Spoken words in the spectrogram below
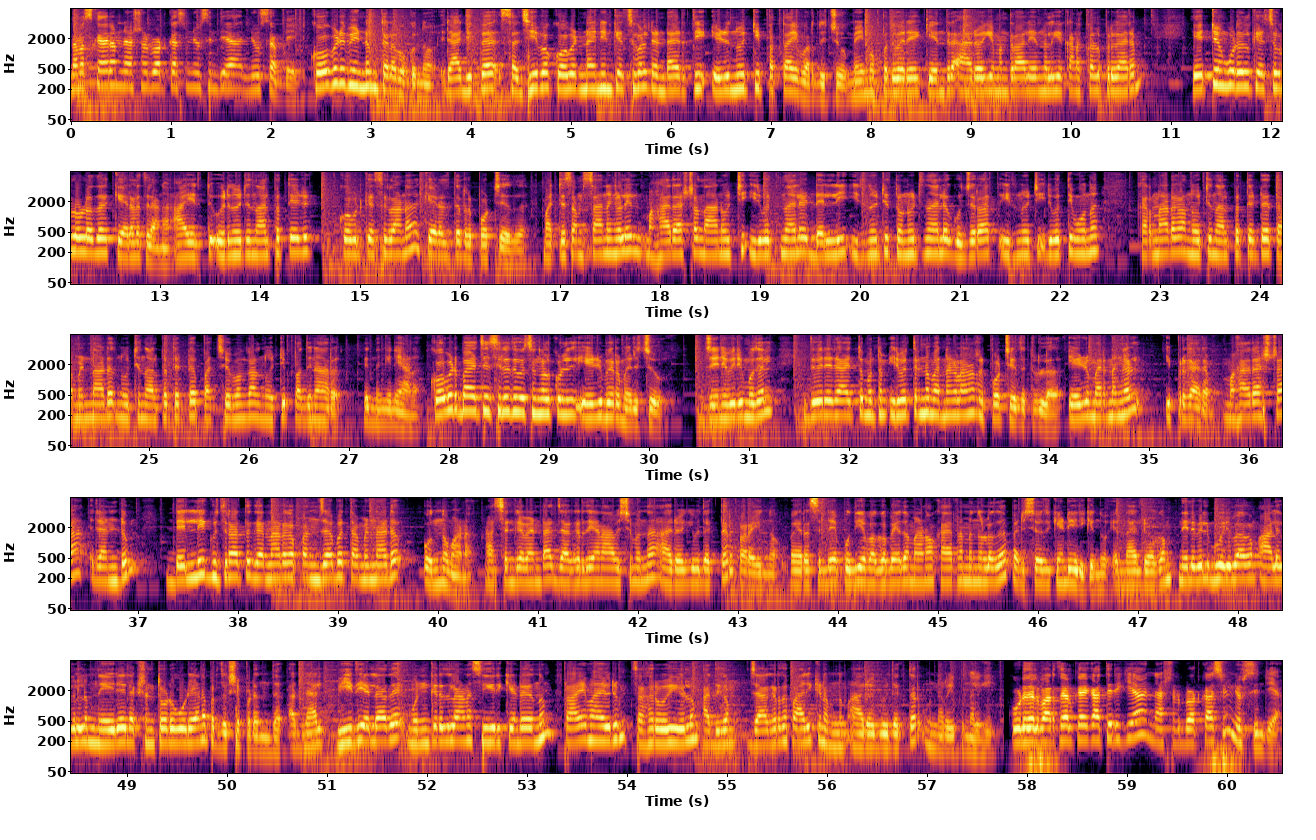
നമസ്കാരം national broadcast news India news update. Covid വീണ്ടും തലപൊക്കുന്നു. രാജ്യത്ത് സജീവ കോവിഡ് നയന്റീൻ കേസുകൾ രണ്ടായിരത്തി എഴുന്നൂറ്റി പത്തായി വർദ്ധിച്ചു. മെയ് മുപ്പത് വരെ കേന്ദ്ര ആരോഗ്യ മന്ത്രാലയം നൽകിയ കണക്കുകൾ പ്രകാരം ഏറ്റവും കൂടുതൽ കേസുകളുള്ളത് കേരളത്തിലാണ്. ആയിരത്തി ഒരുന്നൂറ്റി നാൽപ്പത്തേഴ് കോവിഡ് കേസുകളാണ് കേരളത്തിൽ റിപ്പോർട്ട് ചെയ്തത്. മറ്റ് സംസ്ഥാനങ്ങളിൽ മഹാരാഷ്ട്ര നാനൂറ്റി ഇരുപത്തിനാല് ഡൽഹി ഇരുന്നൂറ്റി തൊണ്ണൂറ്റിനാല് ഗുജറാത്ത് ഇരുന്നൂറ്റി ഇരുപത്തി മൂന്ന് കർണാടക നൂറ്റി നാൽപ്പത്തെട്ട് തമിഴ്നാട് നൂറ്റി നാൽപ്പത്തെട്ട് പശ്ചിമബംഗാൾ നൂറ്റി പതിനാറ് എന്നിങ്ങനെയാണ്. കോവിഡ് ബാധിച്ച ചില ദിവസങ്ങൾക്കുള്ളിൽ ഏഴുപേർ മരിച്ചു. ജനുവരി മുതൽ ഇതുവരെ രാജ്യത്ത് മൊത്തം ഇരുപത്തിരണ്ട് മരണങ്ങളാണ് റിപ്പോർട്ട് ചെയ്തിട്ടുള്ളത്. ഏഴ് മരണങ്ങൾ ഇപ്രകാരം. മഹാരാഷ്ട്ര രണ്ടും ഡൽഹി ഗുജറാത്ത് കർണാടക പഞ്ചാബ് തമിഴ്നാട് ഒന്നുമാണ്. ആശങ്ക വേണ്ട. ജാഗ്രതയാണ് ആവശ്യമെന്ന് ആരോഗ്യ വിദഗ്ധർ പറയുന്നു. വൈറസിന്റെ പുതിയ വകഭേദമാണോ കാരണമെന്നുള്ളത് പരിശോധിക്കേണ്ടിയിരിക്കുന്നു. എന്നാൽ രോഗം നിലവിൽ ഭൂരിഭാഗം ആളുകളിലും നേരിയ ലക്ഷണത്തോടു കൂടിയാണ് പ്രത്യക്ഷപ്പെടുന്നത്. അതിനാൽ ഭീതിയല്ലാതെ മുൻകരുതലാണ് സ്വീകരിക്കേണ്ടതെന്നും പ്രായമായവരും സഹരോഗികളും അധികം ജാഗ്രത പാലിക്കണമെന്നും ആരോഗ്യ വിദഗ്ധർ മുന്നറിയിപ്പ് നൽകി. കൂടുതൽ വാർത്തകൾക്കായി കാത്തിരിക്കുക. National broadcasting news India.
